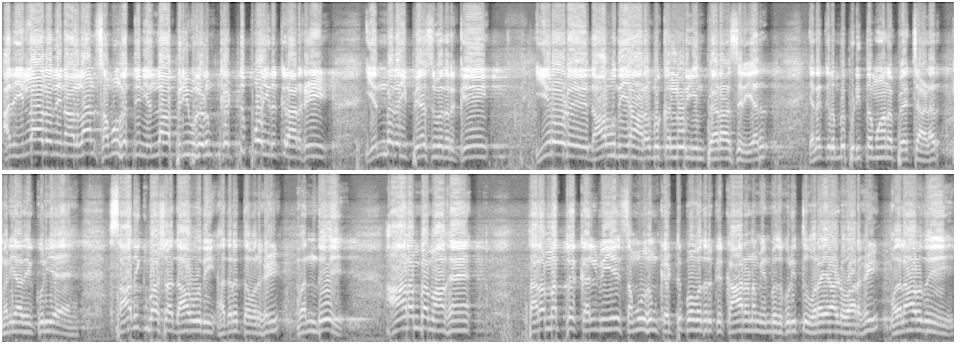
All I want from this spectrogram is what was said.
அது இல்லாததினால்தான் சமூகத்தின் எல்லா பிரிவுகளும் கெட்டு போயிருக்கிறார்கள் என்பதை பேசுவதற்கு ஈரோடு தாவூதியா அரபு கல்லூரியின் பேராசிரியர் எனக்கு ரொம்ப பிடித்தமான பேச்சாளர் மரியாதைக்குரிய சாதிக் பாஷா தாவூதி ஹதரத் அவர்கள் வந்து ஆரம்பமாக தரமற்ற கல்வியை சமூகம் கெட்டுப்போவதற்கு காரணம் என்பது குறித்து உரையாடுவார்கள். முதலாவது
